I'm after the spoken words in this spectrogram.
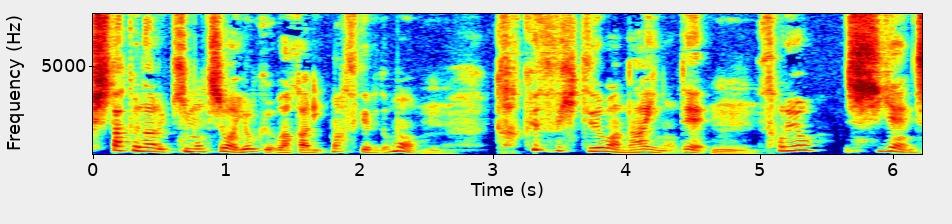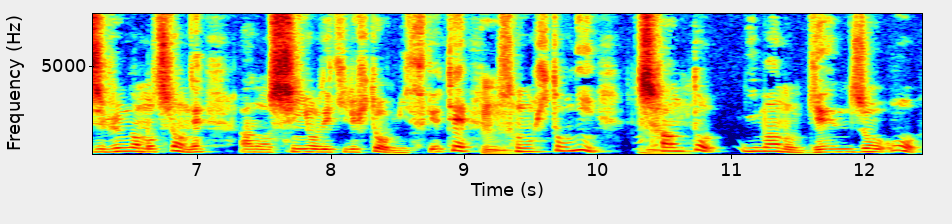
したくなる気持ちはよくわかりますけれども、うん、隠す必要はないので、うん、それを支援、自分がもちろんね、あの、信用できる人を見つけて、うん。その人にちゃんと今の現状を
